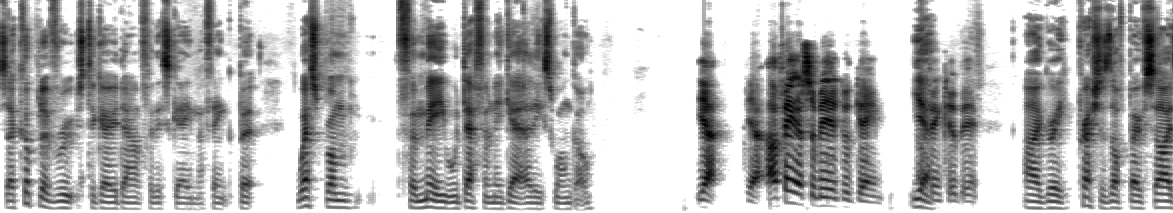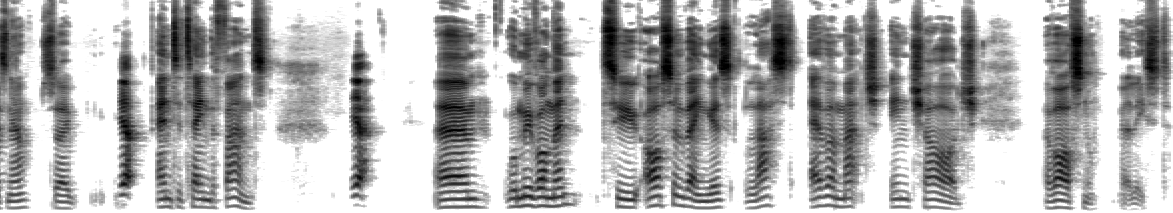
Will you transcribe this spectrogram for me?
So a couple of routes to go down for this game, I think. But West Brom, for me, will definitely get at least one goal. Yeah, yeah. I think this will be a good game. Yeah. I think it'll be. I agree. Pressure's off both sides now, so Yeah. entertain the fans. Yeah. Um, we'll move on then to Arsene Wenger's last ever match in charge of Arsenal, at least.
